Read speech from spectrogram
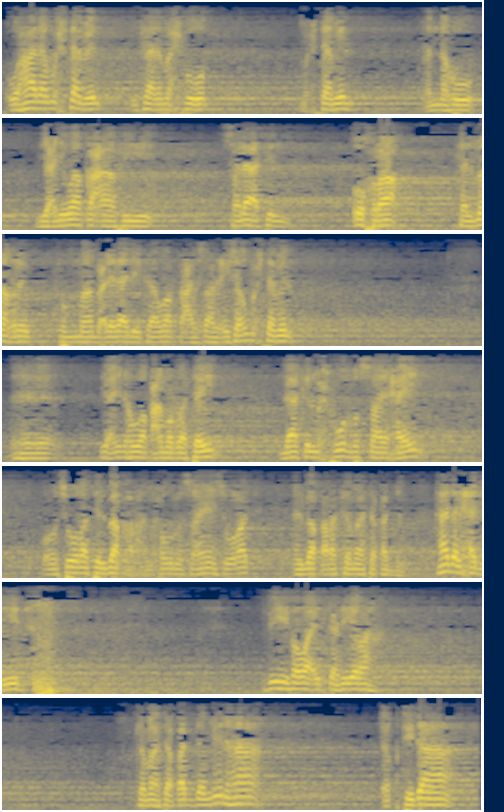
وهذا محتمل إن كان محفوظ محتمل أنه يعني وقع في صلاة أخرى كالمغرب ثم بعد ذلك وقع في صلاة العشاء ومحتمل. آه، يعني أنه وقع مرتين لكن محفوظ في الصحيحين وسورة البقرة محفوظ في الصحيحين سورة البقرة كما تقدم. هذا الحديث فيه فوائد كثيرة كما تقدم منها اقتداء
